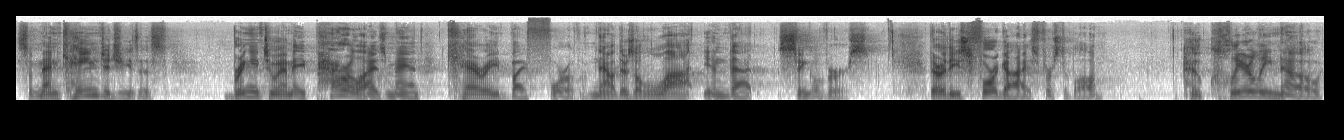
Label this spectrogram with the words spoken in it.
So men came to Jesus bringing to him a paralyzed man carried by four of them. Now, there's a lot in that single verse. There are these four guys, first of all, who clearly know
